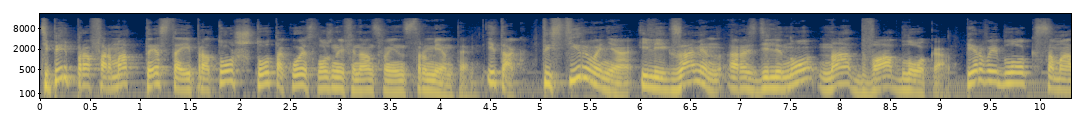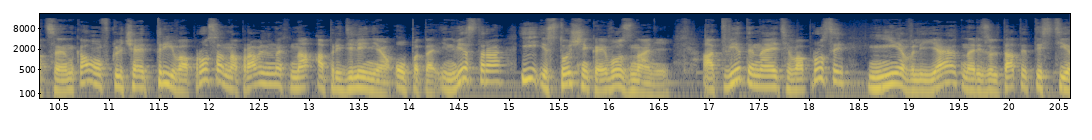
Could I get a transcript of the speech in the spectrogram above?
Теперь про формат теста и про то, что такое сложные финансовые инструменты. Итак, Тестирование или экзамен разделено на два блока. Первый блок – самооценка. Он включает три вопроса, направленных на определение опыта инвестора и источника его знаний. Ответы на эти вопросы не влияют на результаты тестирования,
